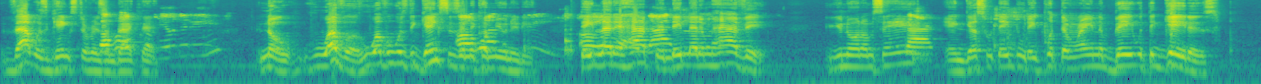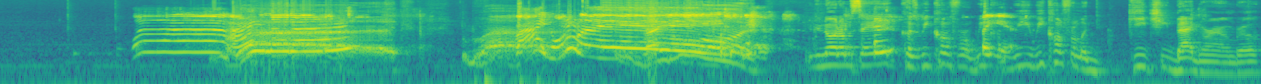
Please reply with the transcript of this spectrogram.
That was gangsterism the back then. Community? No, whoever, whoever was the gangsters oh, in the oh, community, they oh, let it happen. They let him have it. You know what I'm saying? And guess what they do? They put them right in the bay with the Gators. What? I didn't know that. What? Right on. Right on. You know what I'm saying? Because we come from we, yeah. we we come from a Geechee background, bro.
